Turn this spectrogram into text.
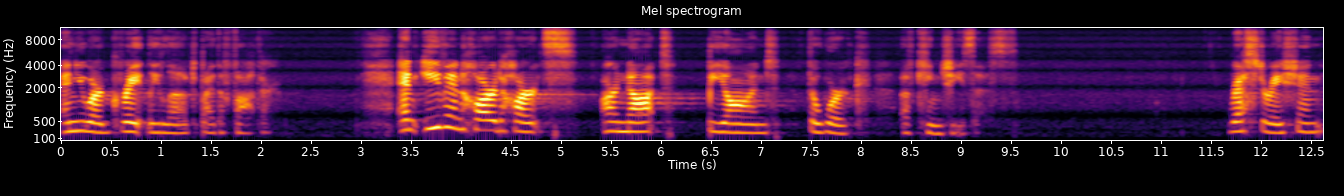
and you are greatly loved by the Father. And even hard hearts are not beyond the work of King Jesus. Restoration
